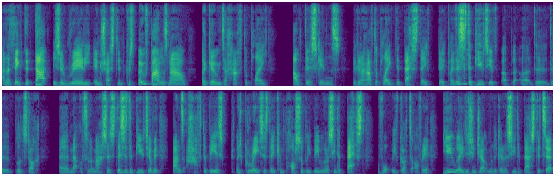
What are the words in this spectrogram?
And I think that that is a really interesting because both bands now are going to have to play out their skins. They're going to have to play the best they they play. This is the beauty of uh, the the Bloodstock uh, metal to the masses. This is the beauty of it. Bands have to be as as great as they can possibly be. We're going to see the best of what we've got to offer here. You, ladies and gentlemen, are going to see the best. It's a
